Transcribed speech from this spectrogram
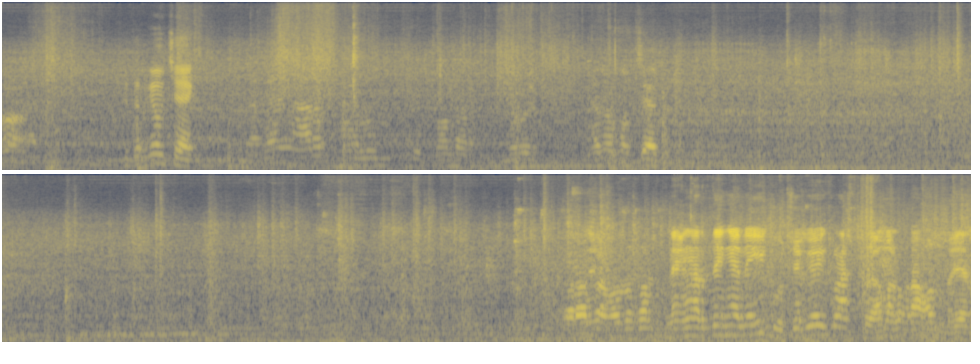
Oh, Kita ke ojek. Nah, kan ngarep motor. ya. Ora sak kan. Nek ngerti ngene iki gojek iki kelas beramal ora on bayar.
